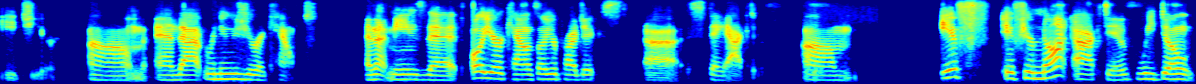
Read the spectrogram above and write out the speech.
each year, um, and that renews your account, and that means that all your accounts, all your projects uh, stay active. Um, if if you're not active, we don't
